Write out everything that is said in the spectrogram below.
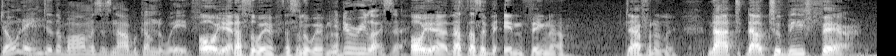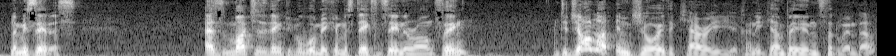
donating to the Bahamas has now become the wave. oh yeah, that's the wave. That's the new wave now. You do realize that? Oh yeah, that's that's like the in thing now. Definitely. Now, t- now to be fair, let me say this: as much as I think people were making mistakes and saying the wrong thing, did y'all not enjoy the carry your Yakani campaigns that went out?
